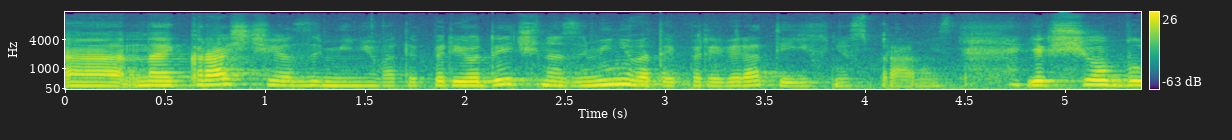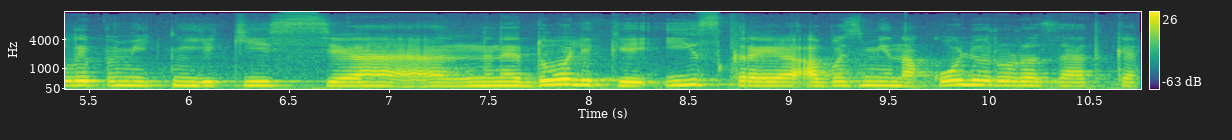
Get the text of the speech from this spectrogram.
Е, Найкраще замінювати, періодично замінювати і перевіряти їхню справність. Якщо були помітні якісь е, недоліки, іскри або зміна кольору розетки,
